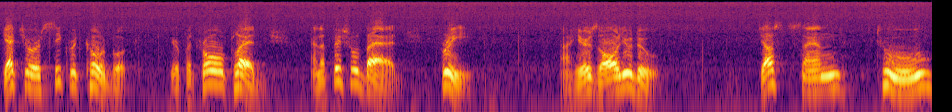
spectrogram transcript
Get your secret code book, your patrol pledge, an official badge, free. Now, here's all you do. Just send two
